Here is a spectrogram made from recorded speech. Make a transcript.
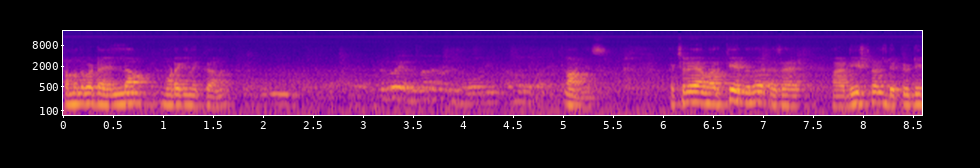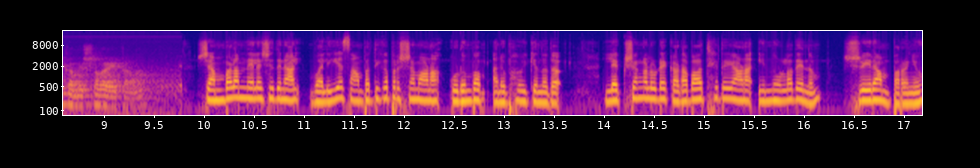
സംബന്ധപ്പെട്ട എല്ലാം മുടങ്ങി നിൽക്കുകയാണ്. ആ യെസ് ആക്ച്വലി ഞാൻ വർക്ക് ചെയ്യുന്നത് ആസ് എ അഡീഷണൽ ഡെപ്യൂട്ടി ശമ്പളം നിലച്ചതിനാൽ വലിയ സാമ്പത്തിക പ്രശ്നമാണ് കുടുംബം അനുഭവിക്കുന്നത്. ലക്ഷങ്ങളുടെ കടബാധ്യതയാണ് ഇന്നുള്ളതെന്നും ശ്രീറാം പറഞ്ഞു.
